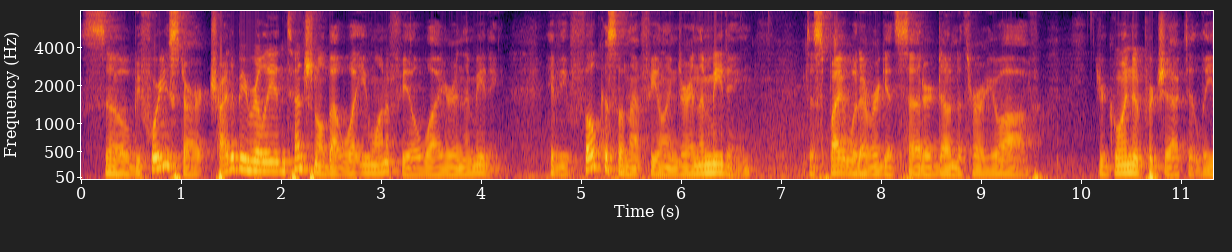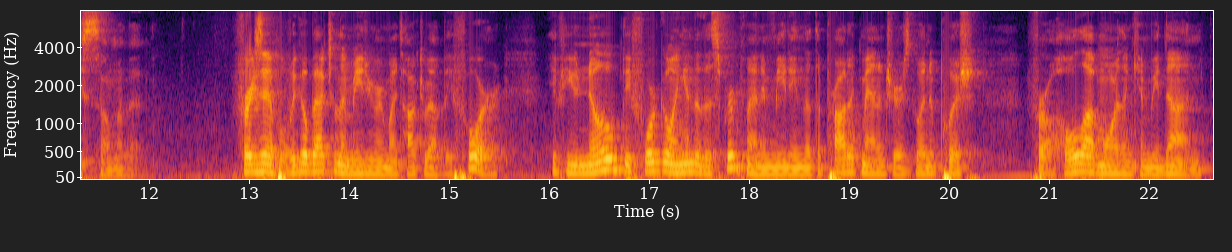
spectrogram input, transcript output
So, before you start, try to be really intentional about what you want to feel while you're in the meeting. If you focus on that feeling during the meeting, despite whatever gets said or done to throw you off, you're going to project at least some of it. For example, if we go back to the meeting room I talked about before, if you know before going into the sprint planning meeting that the product manager is going to push for a whole lot more than can be done,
